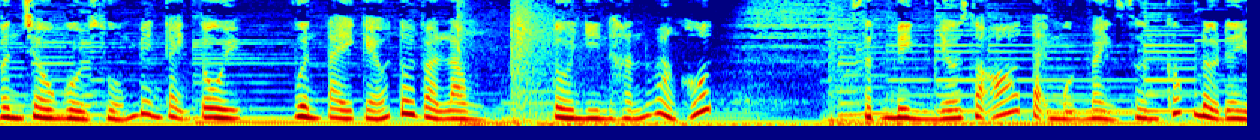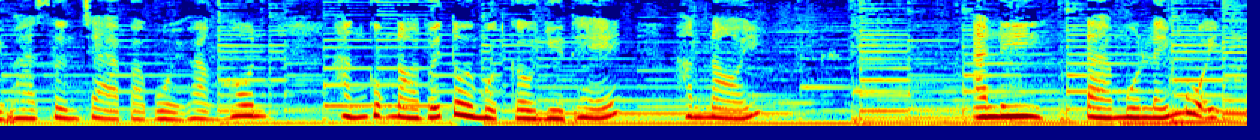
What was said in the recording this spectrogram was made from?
Vân Châu ngồi xuống bên cạnh tôi, vươn tay kéo tôi vào lòng. Tôi nhìn hắn hoảng hốt. Giật mình nhớ rõ tại một mảnh sơn cốc nở đầy hoa sơn trà vào buổi hoàng hôn, hắn cũng nói với tôi một câu như thế. Hắn nói, Ali, ta muốn lấy muội.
